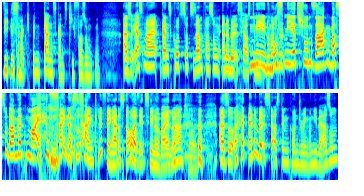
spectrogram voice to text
wie gesagt, ich bin ganz, ganz tief versunken. Also erstmal ganz kurz zur Zusammenfassung. Annabelle ist ja aus dem Nee, du musst mir jetzt schon sagen, was du damit meinst. Nein, das ist mein Cliffhanger. Das dauert jetzt hier eine Weile. Na toll. Also Annabelle ist ja aus dem Conjuring-Universum.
